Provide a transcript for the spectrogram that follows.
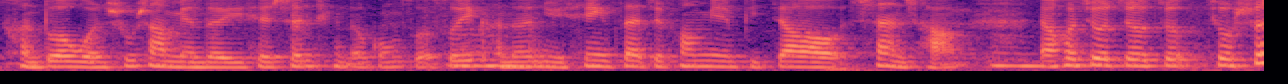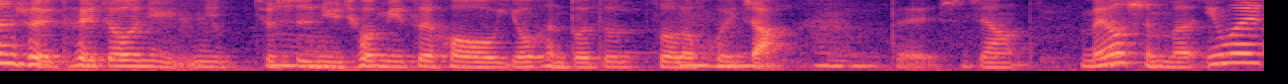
很多文书上面的一些申请的工作，所以可能女性在这方面比较擅长，嗯。然后就就就就顺水推舟，女女就是女球迷最后有很多都做了会长，嗯对，是这样子，没有什么，因为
